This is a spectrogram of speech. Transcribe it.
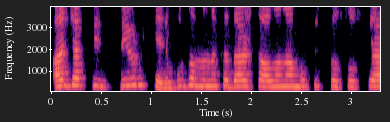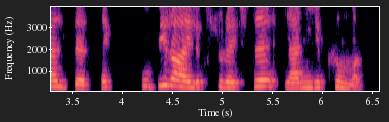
Ancak biz diyoruz ki hani bu zamana kadar sağlanan bu psikososyal destek bu bir aylık süreçte yani yıkılmasın.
